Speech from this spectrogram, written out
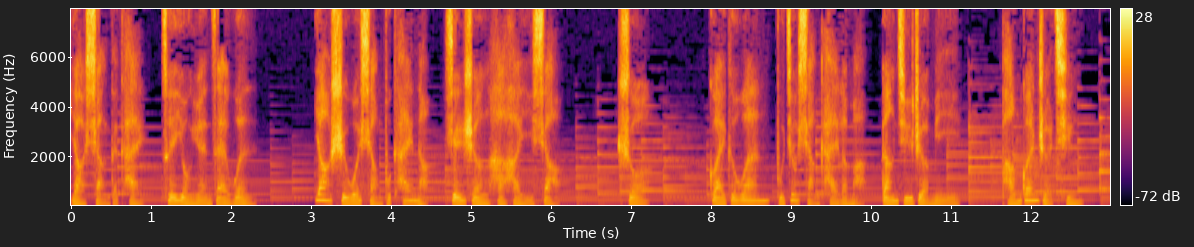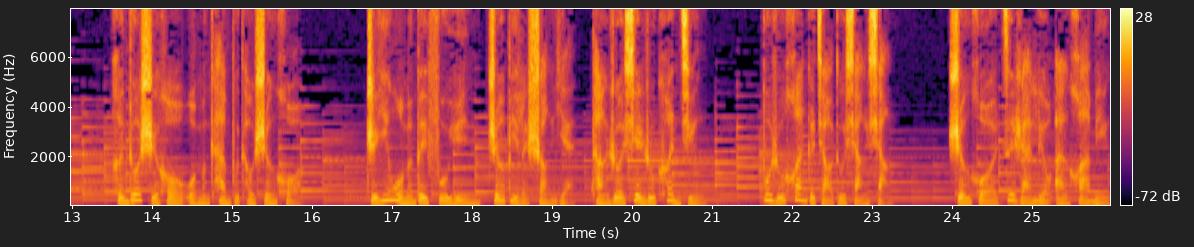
要想得开。”崔永元再问：“要是我想不开呢？”先生哈哈一笑，说。拐个弯不就想开了吗？当局者迷，旁观者清。很多时候我们看不透生活，只因我们被浮云遮蔽了双眼。倘若陷入困境，不如换个角度想想，生活自然柳暗花明。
